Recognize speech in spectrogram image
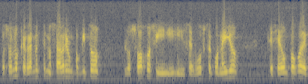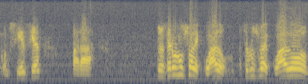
pues son los que realmente nos abren un poquito los ojos y, se busca con ello que sea un poco de conciencia para pues, hacer un uso adecuado, hacer un uso adecuado,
